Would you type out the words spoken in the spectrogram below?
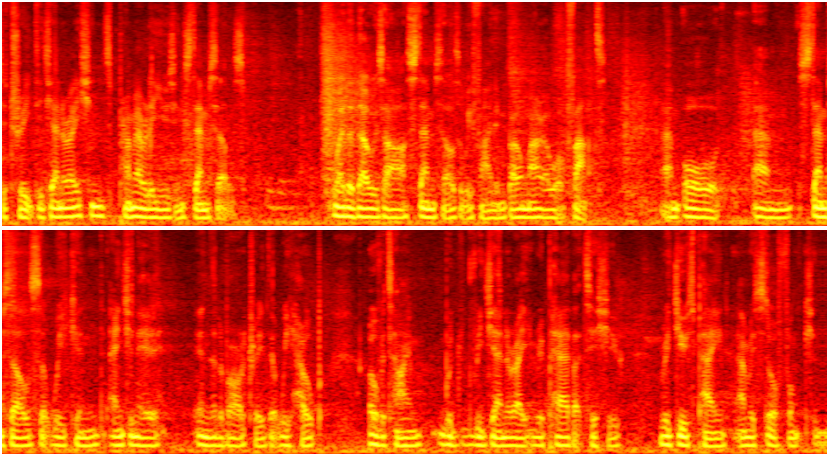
to treat degenerations, primarily using stem cells. Whether those are stem cells that we find in bone marrow or fat, um, or um, stem cells that we can engineer in the laboratory that we hope over time would regenerate and repair that tissue, reduce pain, and restore function.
